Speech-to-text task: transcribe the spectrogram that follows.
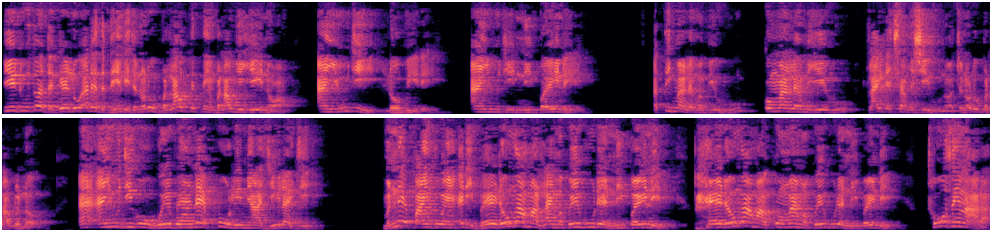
ပြည်သူတို့တကယ်လိုအပ်တဲ့သတင်းတွေကျွန်တော်တို့ဘလောက်တင်တင်ဘလောက်ရေးရေးနော်အန်ယူဂျီလိုဘီတွေအန်ယူဂျီညီပိန်းတွေအတိမတ်လည်းမပြုတ်ဘူးကွန်မန့်လည်းမရေးဘူးလိုက်တစ်ချက်မရှိဘူးနော်ကျွန်တော်တို့ဘလောက်လုပ်လို့အန်ယူဂျီကိုဝေဖန်တဲ့ပို့လေးများရေးလိုက်ကြည့် မနစ်ပိုင်းသွင်းအဲ့ဒီဘယ်တော့မှလိုက်မပေးဘူးတဲ့ညီပိန်းနေဘယ်တော့မှ comment မပေးဘူးတဲ့ညီပိန်းနေထိုးဆင်းလာတာ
